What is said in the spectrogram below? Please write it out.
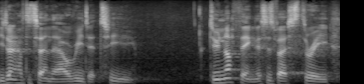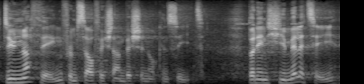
You don't have to turn there, I'll read it to you. Do nothing, this is verse 3 do nothing from selfish ambition or conceit, but in humility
